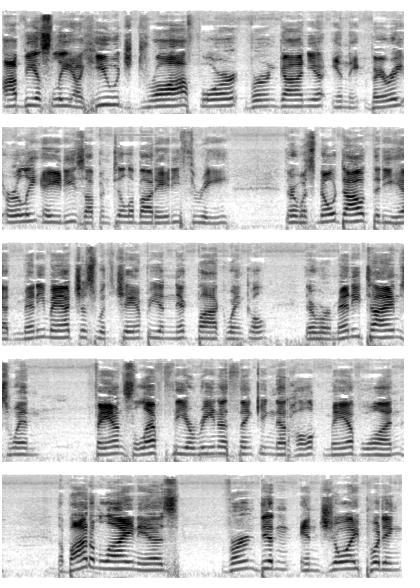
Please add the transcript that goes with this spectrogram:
obviously a huge draw for Vern Gagne in the very early 80s up until about 83. There was no doubt that he had many matches with champion Nick Bockwinkel. There were many times when fans left the arena thinking that Hulk may have won. The bottom line is Vern didn't enjoy putting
